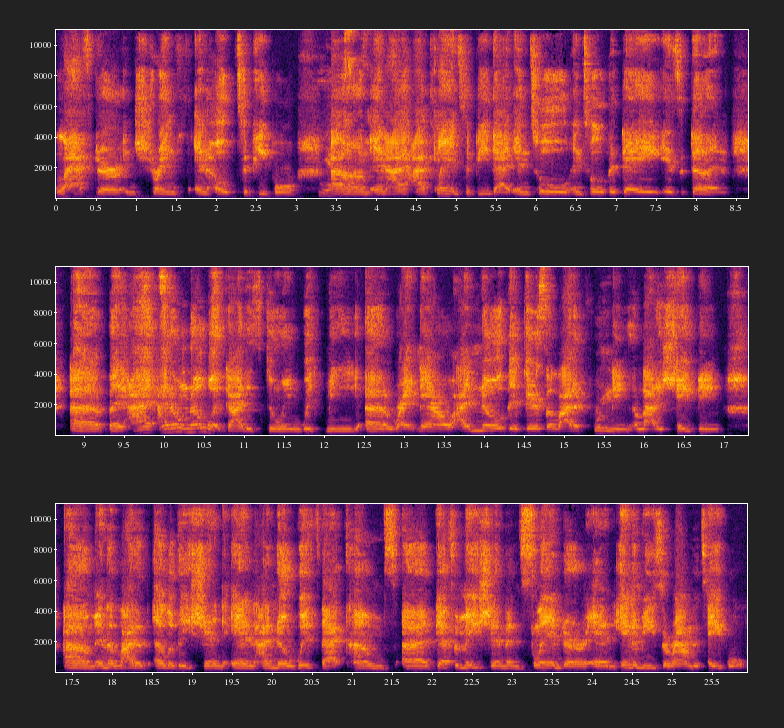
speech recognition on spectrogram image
laughter and strength and hope to people. Um, and I, I plan to be that until until the day is done. Uh, but I, I don't know what God is doing with me uh, right now. I know that there's a lot of pruning, a lot of shaping, um, and a lot of elevation. And I know with that comes uh, defamation and slander and enemies around the table.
